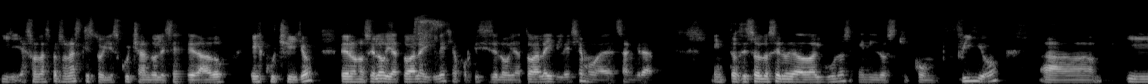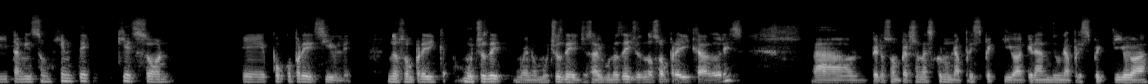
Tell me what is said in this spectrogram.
y son las personas que estoy escuchando, les he dado el cuchillo, pero no se lo doy a toda la iglesia, porque si se lo doy a toda la iglesia me va a desangrar. Entonces solo se lo he dado a algunos en los que confío uh, y también son gente que son eh, poco predecible. No son predica muchos de, bueno, muchos de ellos, algunos de ellos no son predicadores, uh, pero son personas con una perspectiva grande, una perspectiva,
